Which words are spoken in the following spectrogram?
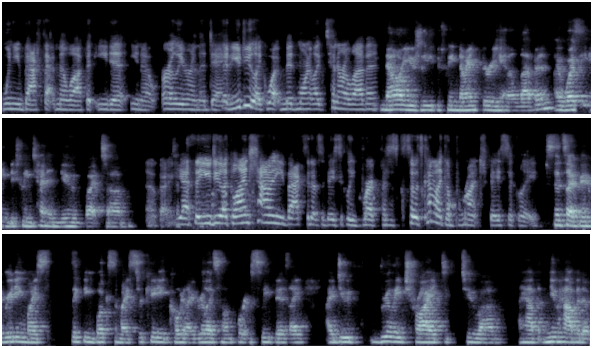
when you back that meal up and eat it, you know, earlier in the day. Do you do like what mid morning, like 10 or 11? Now I usually eat between 9 30 and 11. I was eating between 10 and noon, but um okay. Yeah. So you do like lunchtime and you backed it up to basically breakfast. So it's kind of like a brunch basically. Since I've been reading my sleeping books and my circadian code, I realize how important sleep is. I I do really try to to um I have a new habit of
